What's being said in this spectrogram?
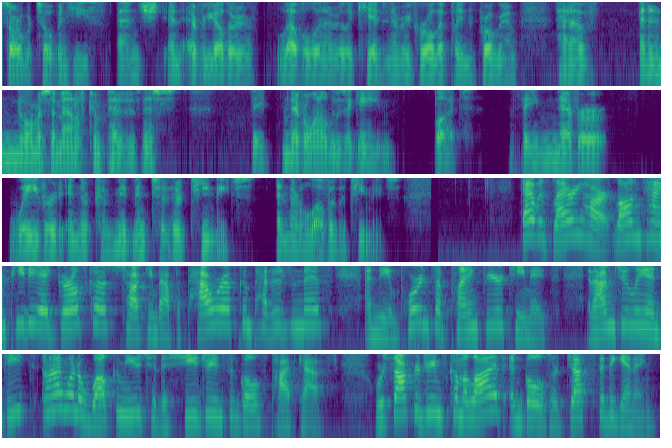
started with Tobin Heath, and sh- and every other level and every other kid and every girl that played in the program have an enormous amount of competitiveness. They never want to lose a game, but they never wavered in their commitment to their teammates and their love of the teammates. That was Larry Hart, longtime PDA girls coach, talking about the power of competitiveness and the importance of playing for your teammates. And I'm JulieAnne Dietz, and I want to welcome you to the She Dreams in Goals podcast, where soccer dreams come alive and goals are just the beginning.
